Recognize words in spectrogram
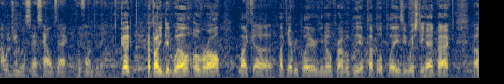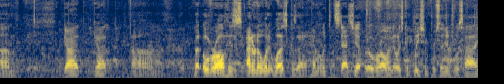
How would you assess how Zach performed today? Good. I thought he did well overall. Like uh, like every player, you know, probably a couple of plays he wished he had back. Um, got got. Um, but overall, his I don't know what it was because I haven't looked at the stats yet. But overall, I know his completion percentage was high,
